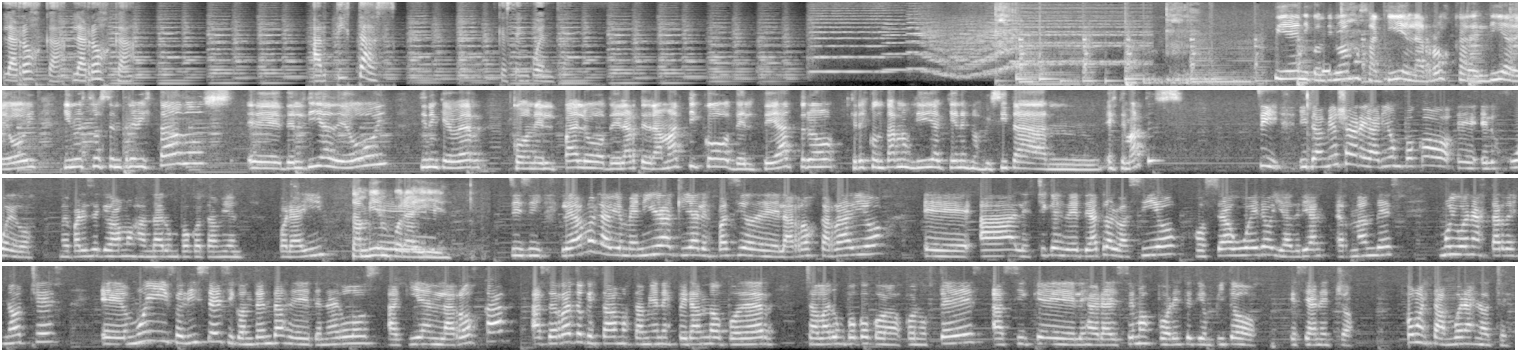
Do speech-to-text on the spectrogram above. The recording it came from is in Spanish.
La Rosca. La Rosca. Artistas que se encuentran. Bien, y continuamos aquí en la rosca del día de hoy. Y nuestros entrevistados eh, del día de hoy tienen que ver con el palo del arte dramático, del teatro. ¿Querés contarnos, Lidia, quiénes nos visitan este martes? Sí, y también yo agregaría un poco eh, el juego. Me parece que vamos a andar un poco también por ahí. También por eh, ahí. Sí, sí. Le damos la bienvenida aquí al espacio de La Rosca Radio eh, a las chicas de Teatro al Vacío, José Agüero y Adrián Hernández. Muy buenas tardes, noches. Muy felices y contentas de tenerlos aquí en La Rosca. Hace rato que estábamos también esperando poder charlar un poco con, ustedes, así que les agradecemos por este tiempito que se han hecho. ¿Cómo están? Buenas noches.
